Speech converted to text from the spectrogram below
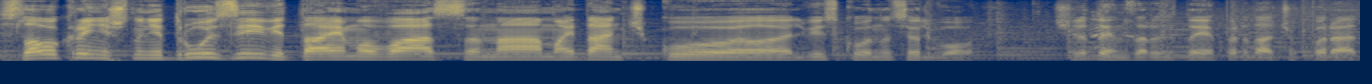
Слава Україні, шановні друзі! Вітаємо вас на майданчику е, Львівського національного Львова. Челядин зараз віддає передачу вперед.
